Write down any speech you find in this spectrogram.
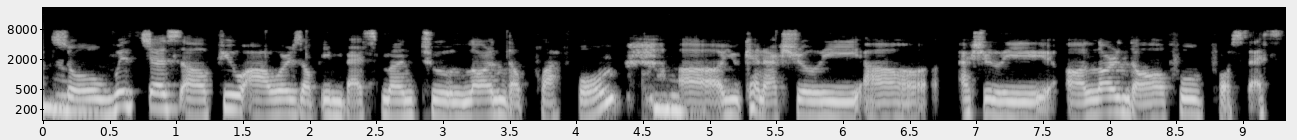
Mm-hmm. So with just a few hours of investment to learn the platform, mm-hmm. uh, you can actually uh, actually uh, learn the full process.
